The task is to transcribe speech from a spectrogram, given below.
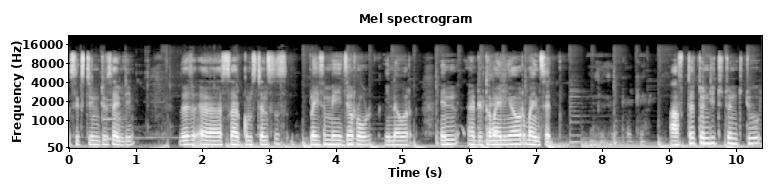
16 to 17, the uh, circumstances plays a major role in our in uh, determining our mindset. Okay. After 20 to 22,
